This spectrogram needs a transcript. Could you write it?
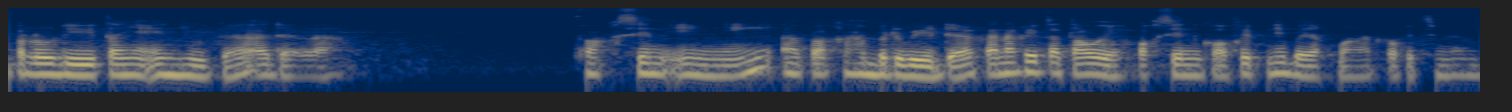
perlu ditanyain juga adalah vaksin ini apakah berbeda karena kita tahu ya vaksin COVID ini banyak banget COVID-19.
